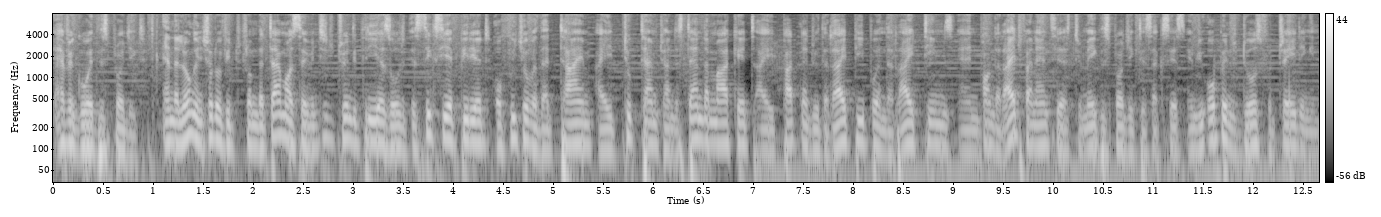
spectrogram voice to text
have a go at this project. And the long and short of it, from the time I was 17 to 23 years old, a six-year period of which over that time I took time to understand the market. I partnered with the right people and the right teams and found the right financiers to make this project a success. And we opened doors for trading in,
